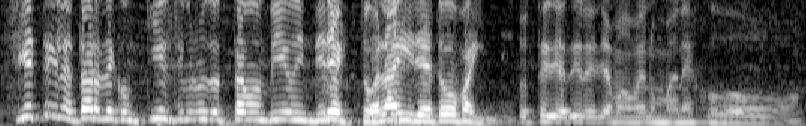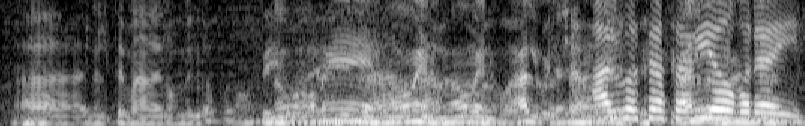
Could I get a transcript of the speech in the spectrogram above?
7 de la tarde con 15 minutos estamos en vivo en directo, al aire de todo Paine. Usted ya tiene ya más o menos manejo ah, en el tema de los micrófonos. Sí, más o menos, más o menos, más o menos. Algo, algo se ha sabido por ahí.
